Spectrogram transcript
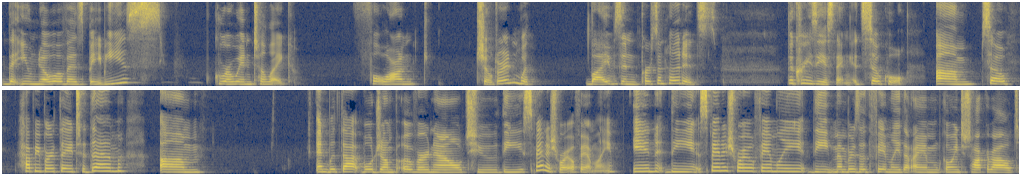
that you know of as babies grow into like full on children with lives and personhood. It's the craziest thing. It's so cool. Um, so happy birthday to them. Um, and with that, we'll jump over now to the Spanish royal family. In the Spanish royal family, the members of the family that I am going to talk about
